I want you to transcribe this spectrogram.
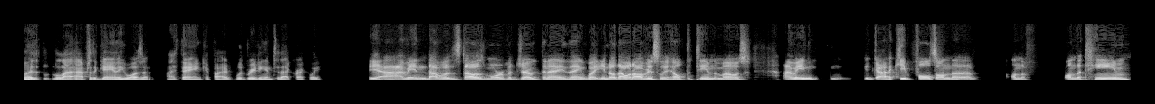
a after the game that he wasn't. I think if I was reading into that correctly. Yeah, I mean that was that was more of a joke than anything, but you know that would obviously help the team the most. I mean, you got to keep Foles on the on the on the team,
